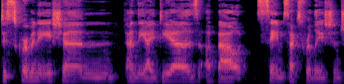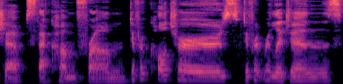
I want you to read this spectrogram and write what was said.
discrimination and the ideas about same sex relationships that come from different cultures, different religions.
